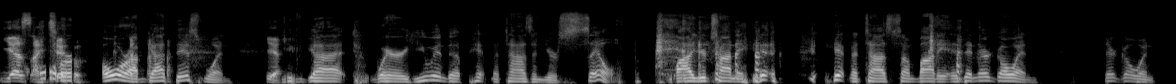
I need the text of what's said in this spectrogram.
yes, I do. or, or I've got this one. Yeah. You've got where you end up hypnotizing yourself while you're trying to hit, hypnotize somebody, and then they're going, they're going,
